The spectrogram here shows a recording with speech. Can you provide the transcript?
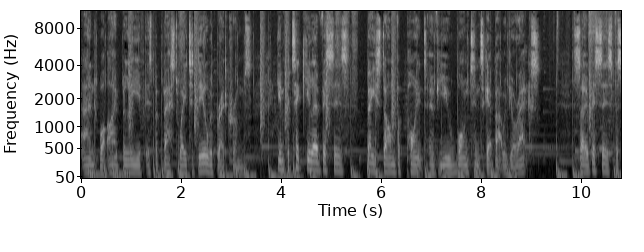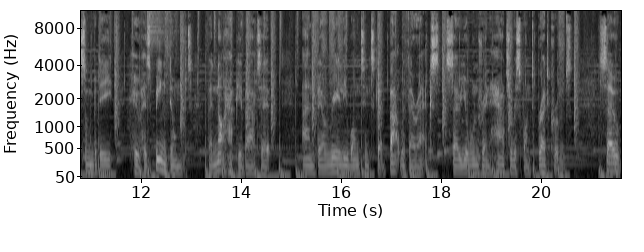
and what I believe is the best way to deal with breadcrumbs. In particular, this is based on the point of you wanting to get back with your ex. So, this is for somebody who has been dumped, they're not happy about it, and they're really wanting to get back with their ex. So, you're wondering how to respond to breadcrumbs. So,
